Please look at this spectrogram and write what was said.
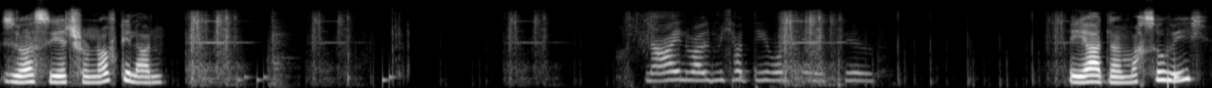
So hast du jetzt schon aufgeladen. Nein, weil mich hat jemand gekillt. Ja, dann mach so wie ich.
